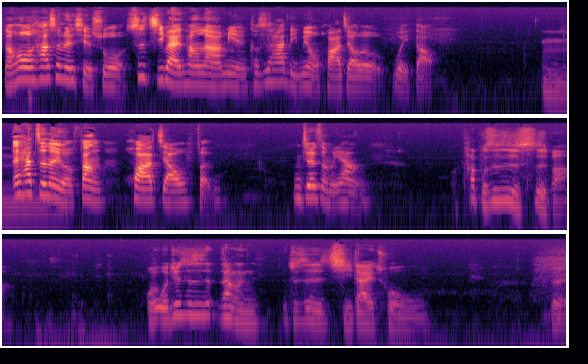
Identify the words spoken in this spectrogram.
然后它上面写说是鸡白汤拉面，可是它里面有花椒的味道，嗯，哎它真的有放花椒粉，你觉得怎么样？它不是日式吧？我我觉得这是让人就是期待错误，对，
